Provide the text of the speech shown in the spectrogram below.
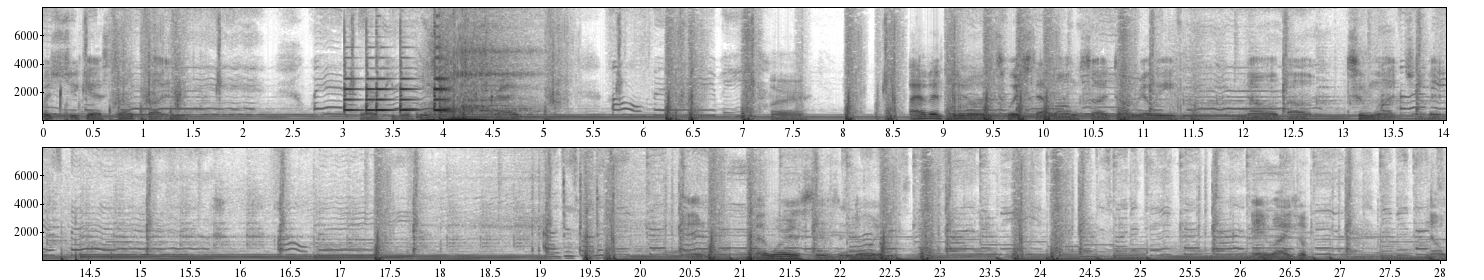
Which you get sub button haven't been on Twitch that long, so I don't really know about too much of it. And that word is annoying. Anybody come? No.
